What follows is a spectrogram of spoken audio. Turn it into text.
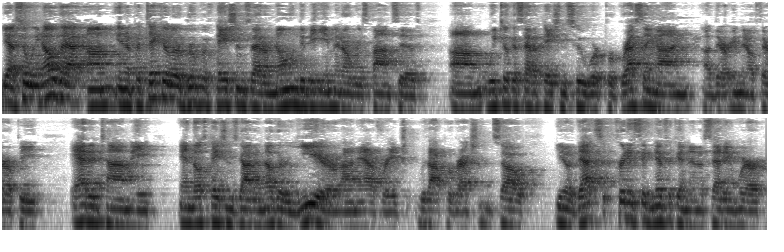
Yeah, so we know that um, in a particular group of patients that are known to be immunoresponsive, um, we took a set of patients who were progressing on uh, their immunotherapy added Tommy, and those patients got another year on average without progression. So, you know, that's pretty significant in a setting where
